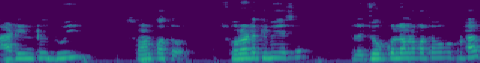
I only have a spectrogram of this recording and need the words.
আট ইন্টু দুই সমান কত? ষোলোটা ত্রিভুজ আছে তাহলে যোগ করলে আমরা কত পাবো টোটাল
